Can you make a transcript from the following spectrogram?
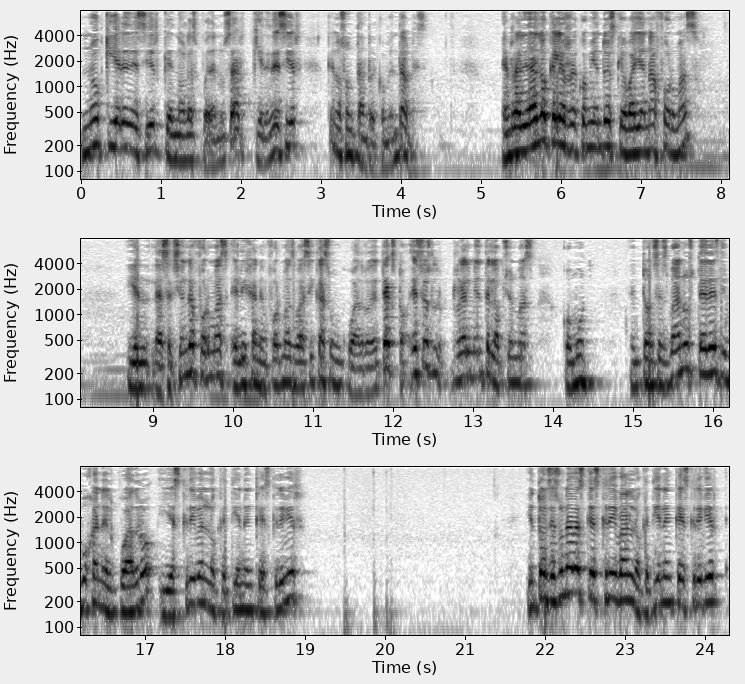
No quiere decir que no las puedan usar, quiere decir que no son tan recomendables. En realidad lo que les recomiendo es que vayan a formas y en la sección de formas elijan en formas básicas un cuadro de texto. Eso es realmente la opción más común. Entonces van ustedes, dibujan el cuadro y escriben lo que tienen que escribir. Y entonces una vez que escriban lo que tienen que escribir,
